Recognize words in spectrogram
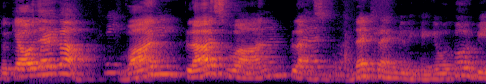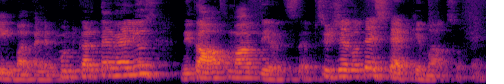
तो क्या हो जाएगा? One plus one plus one next line में लिखेंगे वो तो अभी एक बार पहले पुट करते हैं वैल्यूज़ नहीं तो हाफ़ मार्क्स दे सब्सिट्यूशन होते हैं स्टेप के मार्क्स होते हैं.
